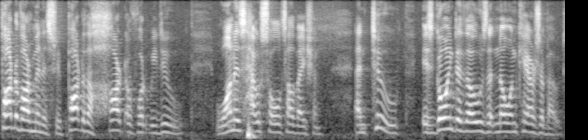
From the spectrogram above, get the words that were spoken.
Part of our ministry, part of the heart of what we do, one is household salvation. And two is going to those that no one cares about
